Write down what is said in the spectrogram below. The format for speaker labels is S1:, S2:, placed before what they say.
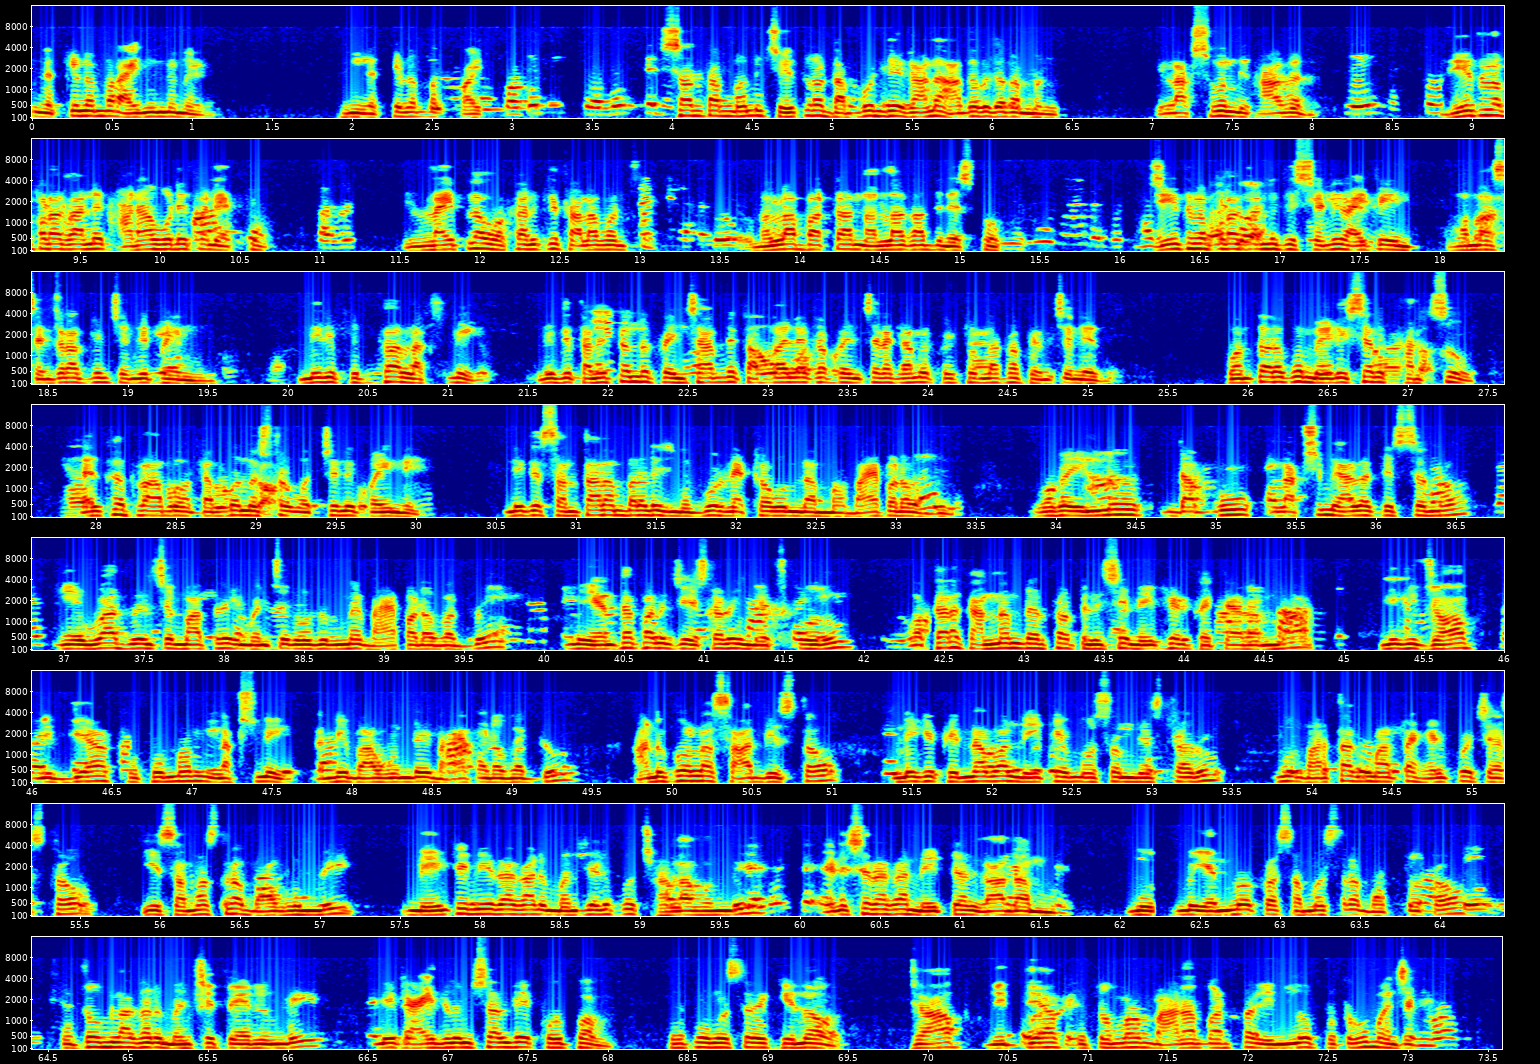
S1: Lucky number ఐదు ఉంది madam. మీ లక్కీ నెంబర్ ఫైవ్ అంత చేతిలో డబ్బు ఉంటే కానీ ఆగదు కదమ్మ. ఈ లక్ష మంది ఆగదు. చేతిలో పడగానే హడావుడి పని ఎక్కువ. లైఫ్లో ఒకరికి తల వంచు. నల్ల బట్ట నల్ల గాదు వేసుకో. జీవితంలో పడగానే శని అయిపోయింది. మొన్న సంక్రాంతి నుంచి వెళ్ళిపోయింది మీది పుట్ట లక్ష్మి. మీకు తల్లిదండ్రులు పెంచాలని మీకు అబ్బాయిలేక పెంచిన కానీ కూతుర్లాగా పెంచలేదు. కొంతవరకు మెడిసిన్ ఖర్చు. హెల్త్ ప్రాబ్లం డబ్బు నష్టం వచ్చింది పోయింది. నీకు సంతానం బరుడు ముగ్గురు లెక్క ఉందమ్మా? భయపడవద్దు. ఒక ఇల్లు డబ్బు లక్ష్మి ఆలోచిస్తున్నావు. ఈ ఉగాది గురించి మాత్రం ఈ మంచి రోజులునే భయపడవద్దు. నువ్వు ఎంత పని చేసినా మెచ్చుకోరు. ఒకరికి అన్నం పెడతా పిలిచి నీకే పెట్టారమ్మా. నీకు జాబ్ విద్య కుటుంబం లక్ష్మి అన్ని బాగుంది భయపడవద్దు. అనుకూల సాధిస్తావు. నీకు తిన్న వాళ్ళు నీకే మోసం చేస్తారు. నువ్వు భర్తకు మాత్రం హెల్ప్ చేస్తావు. ఈ సంవత్సరం బాగుంది. నేటి మీద కానీ మంచి చాలా ఉంది. ఎడిసినగా నేత్యం కాదమ్ము. నువ్వు ఎన్నో ఒక సంవత్సరం బతుకుతావు. కుటుంబంలో మంచి పేరుంది. నీకు ఐదు నిమిషాలదే కోపం. కోపం వస్తే కిలో. జాబ్ విద్య కుటుంబం భారభర్త ఇల్లు కుటుంబం మంచిది.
